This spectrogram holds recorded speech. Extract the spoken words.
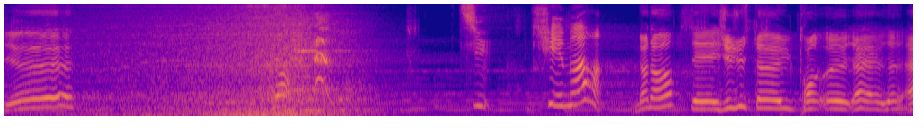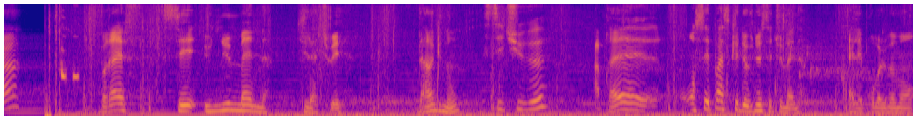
deux. Tu... Tu es mort? Non, non, c'est j'ai juste euh, eu euh, euh, euh, hein? Bref, c'est une humaine qui l'a tué. Dingue, non? Si tu veux. Après, on sait pas ce qu'est devenue cette humaine. Elle est probablement.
